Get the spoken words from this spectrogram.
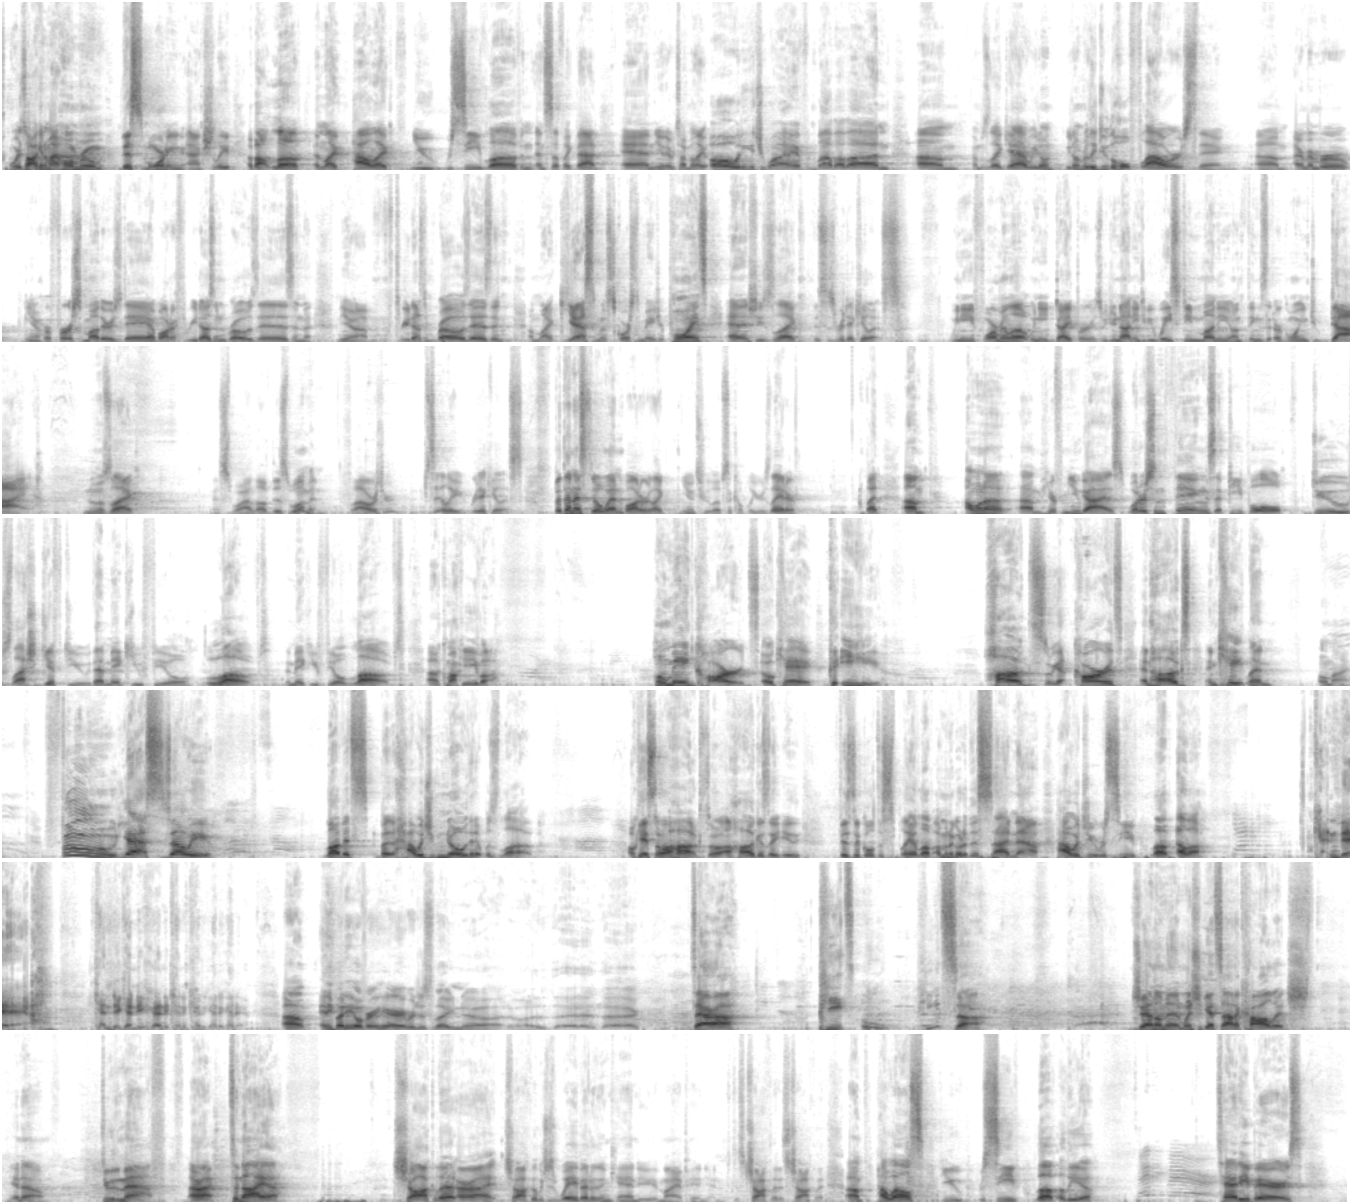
we're talking in my homeroom this morning actually about love and like how like you receive love and, and stuff like that and you know they were talking about like oh what do you get your wife and blah blah blah and um, i was like yeah we don't we don't really do the whole flowers thing um, i remember you know her first mother's day i bought her three dozen roses and you know three dozen roses and i'm like yes i'm going to score some major points and then she's like this is ridiculous we need formula we need diapers we do not need to be wasting money on things that are going to die and it was like that's why I love this woman. Flowers are silly, ridiculous. But then I still went and bought her like you know tulips a couple years later. But um, I want to um, hear from you guys. What are some things that people do slash gift you that make you feel loved? That make you feel loved? Uh. Homemade cards. Okay. Ka'ihi. Hugs. So we got cards and hugs and Caitlin. Oh my. Food. Yes, Zoe. Love it's, but how would you know that it was love? Okay, so a hug. So a hug is a, a physical display of love. I'm gonna go to this side now. How would you receive love? Ella. Candy. Candy, candy, candy, candy, candy, candy, candy. Um, anybody over here? We're just like, no. i don't want to Sarah. Pizza. Ooh, pizza. Gentlemen, when she gets out of college, you know, do the math. All right, Tanaya. Chocolate, all right? Chocolate, which is way better than candy, in my opinion, because chocolate is chocolate. Um, how else do you receive love, Aaliyah? Teddy bear. Teddy bears.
